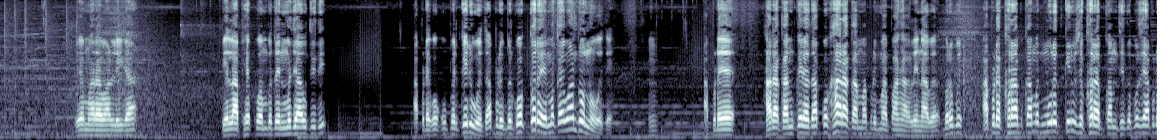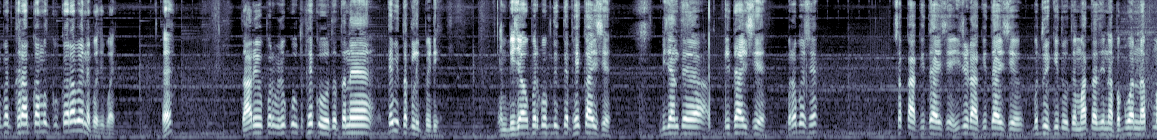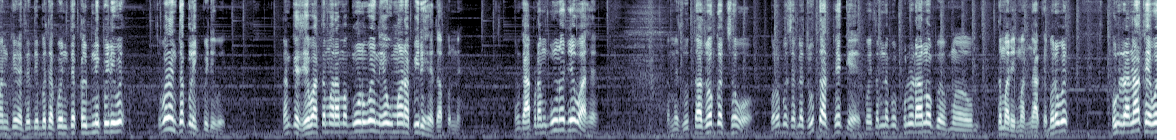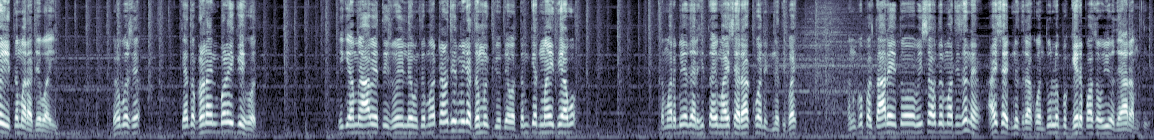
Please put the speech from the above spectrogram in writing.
એ મારા વાલીડા પેલા ફેંકવામાં બધાને મજા આવતી હતી. આપણે કોઈક ઉપર કર્યું હોય તો આપણી ઉપર કોક કરે, એમાં કાંઈ વાંધો ન હોય હમ. આપણે સારા કામ કર્યા તો આપકો સારા કામ આપણી પાસે લઈને આવે. બરોબર? આપણે ખરાબ કામ જ મુહૂર્ત કર્યું છે, ખરાબ કામથી તો પછી આપણે પાસે ખરાબ કામ જ કરાવે ને પછી ભાઈ? હે? તારી ઉપર રૂકવું ફેંકવું તો તને કેવી તકલીફ પડી? એમ બીજા ઉપર કોઈક દીક તે ફેંકાય છે, બીજાને તે કીધાય છે. બરોબર છે? સક્કા કીધાય છે, ઈજડા કીધાય છે બધું કીધું તે માતાજીના ભગવાનના અપમાન કરે તેથી બધા કોઈને તકલીફ નહીં પડી હોય? બધાને તકલીફ પડી હોય. કારણ કે જેવા તમારામાં ગુણ હોય ને એવું માણા પીરે આપણને. કારણ કે આપણામાં ગુણ જ એવા છે. તમે જૂતા જોગ જ છો. બરોબર છે? એટલે જૂતા જ ફેંકે. કોઈ તમને કોઈ ફૂલડા નો તમારી મત નાખે. બરોબર? ફૂલડા નાખે હોય તમારા જેવા એ બરોબર છે? ક્યાં તો ઘણા બળી ગઈ હોત. એ કે અમે આવે તે જોઈ લેવું. તમે અટાણથી મીડિયા ધમકીઓ દેવા. તમે ક્યાં માહિતી આવો તમારે બે હજાર હિતાઈમાં આશા રાખવાની જ નથી ભાઈ. અને ગોપાલ, તારે તો વિસાવદરમાંથી છે ને આઈ સાઈડ નથી રાખવાનું. તું લગભગ ઘેર પાછો વયો છે આરામથી.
